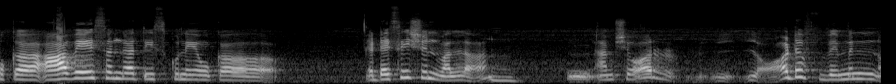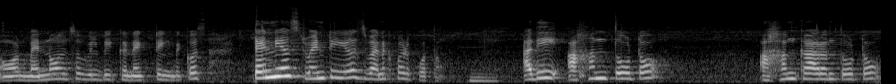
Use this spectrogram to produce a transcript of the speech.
ఒక ఆవేశంగా తీసుకునే ఒక డెసిషన్ వల్ల I'm sure lot of women or men also will be connecting because ten years twenty years వెనకపడిపోతాం అది అహంతోటో అహంకారంతోటో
